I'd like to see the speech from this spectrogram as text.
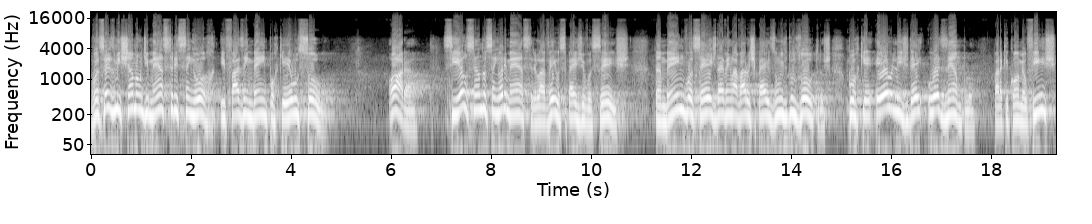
Vocês me chamam de mestre e senhor e fazem bem, porque eu o sou. Ora, se eu, sendo senhor e mestre, lavei os pés de vocês, também vocês devem lavar os pés uns dos outros, porque eu lhes dei o exemplo, para que, como eu fiz,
